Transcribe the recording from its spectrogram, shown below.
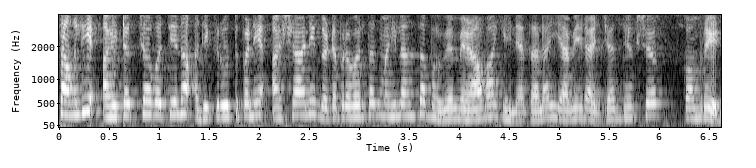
सांगली आयटकच्या वतीनं अधिकृतपणे आशा आणि गटप्रवर्तक महिलांचा भव्य मेळावा घेण्यात आला. यावेळी राज्याध्यक्ष कॉम्रेड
